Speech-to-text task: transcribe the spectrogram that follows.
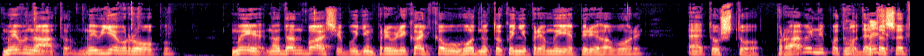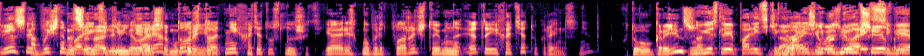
Мы в НАТО, мы в Европу. Мы на Донбассе будем привлекать кого угодно, только не прямые переговоры. Это что? Правильный подход? Ну, это соответствует обычно национальным интересам Украины? то, что от них хотят услышать. Я рискну предположить, что именно это и хотят украинцы, нет? Кто, украинцы? Но если политики говорят, не будут говорить цифры. себе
